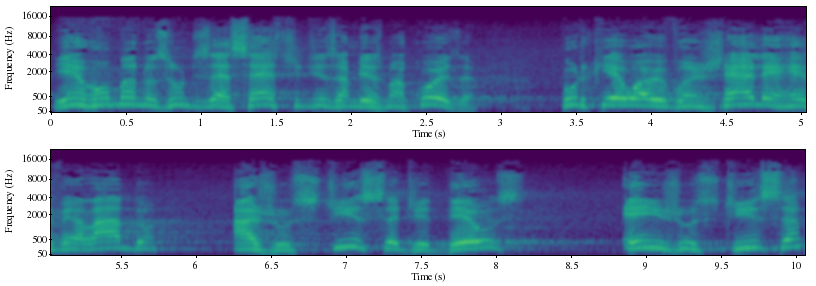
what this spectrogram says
E em Romanos 1,17 diz a mesma coisa: porque o Evangelho é revelado a justiça de Deus em justiça,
